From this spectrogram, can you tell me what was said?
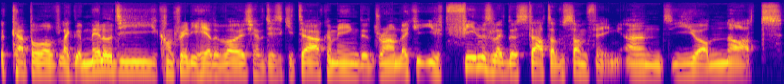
a couple of like the melody, you can't really hear the voice, you have this guitar coming, the drum, like it feels like the start of something and you are not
